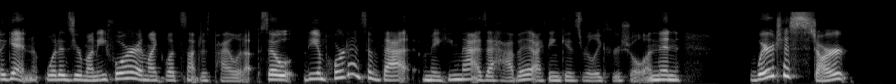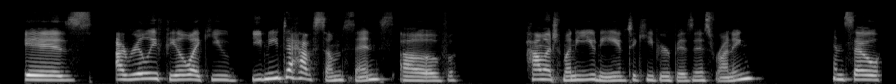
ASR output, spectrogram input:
again, what is your money for? And like, let's not just pile it up. So, the importance of that, making that as a habit, I think is really crucial. And then where to start is I really feel like you you need to have some sense of how much money you need to keep your business running. And so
